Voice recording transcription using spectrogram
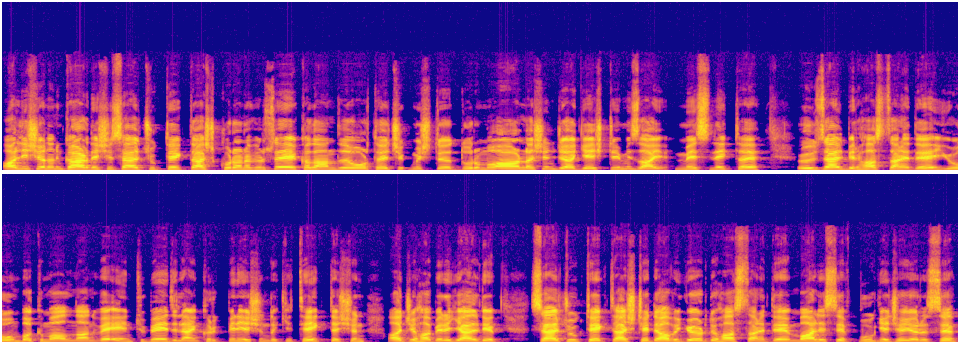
Alişan'ın kardeşi Selçuk Tektaş koronavirüse yakalandığı ortaya çıkmıştı. Durumu ağırlaşınca geçtiğimiz ay meslekte özel bir hastanede yoğun bakıma alınan ve entübe edilen 41 yaşındaki Tektaş'ın acı haberi geldi. Selçuk Tektaş tedavi gördüğü hastanede maalesef bu gece yarısı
